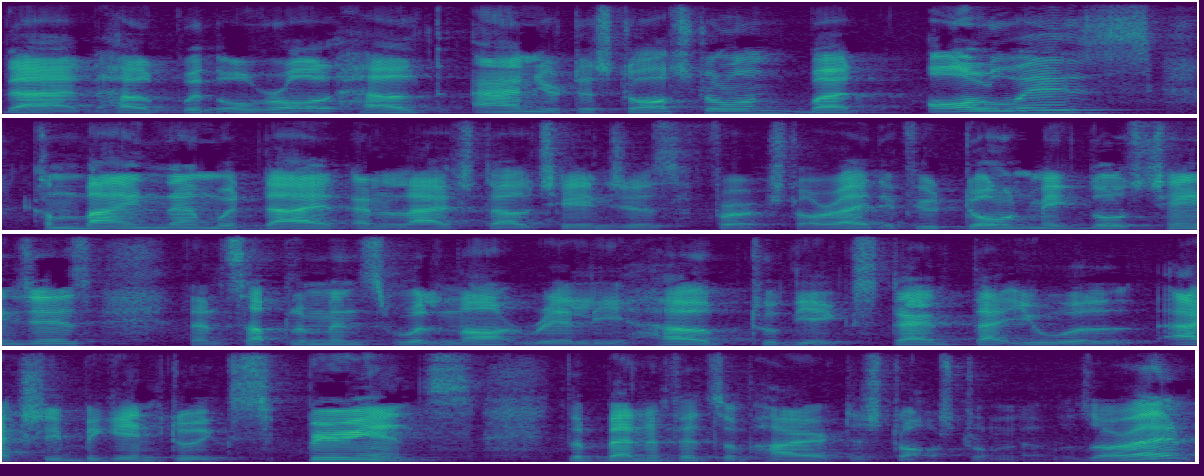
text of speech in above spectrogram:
that help with overall health and your testosterone but always combine them with diet and lifestyle changes first all right? If you don't make those changes then supplements will not really help to the extent that you will actually begin to experience the benefits of higher testosterone levels all right?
